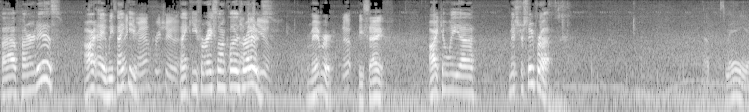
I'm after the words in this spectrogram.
500 it is. All right, hey, we thank, you. you. man. Appreciate it. Thank you for racing on closed thank roads. you. Remember, Yep. be safe. All right, can we, uh, Mr. Supra? That's me.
